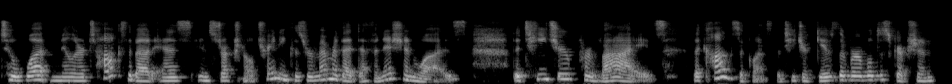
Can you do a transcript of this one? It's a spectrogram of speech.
to what Miller talks about as instructional training, because remember that definition was the teacher provides the consequence. The teacher gives the verbal description,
